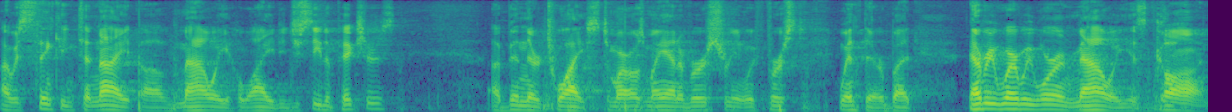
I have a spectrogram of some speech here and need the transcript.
I was thinking tonight of Maui, Hawaii. Did you see the pictures? I've been there twice. Tomorrow's my anniversary, and we first went there, but everywhere we were in Maui is gone.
